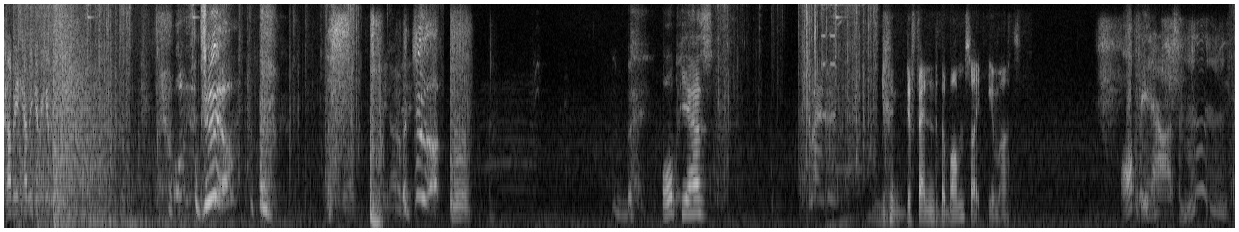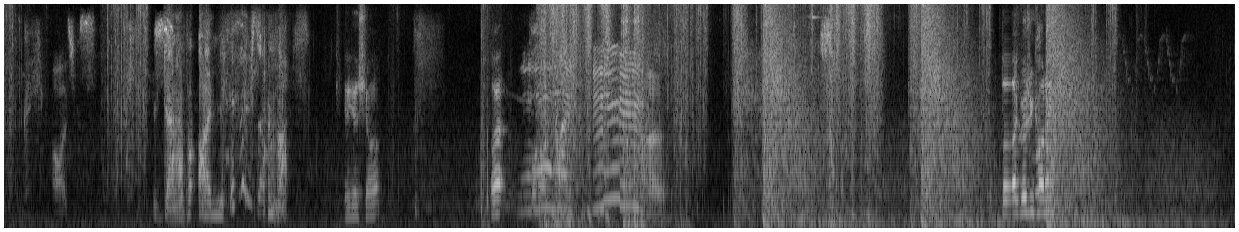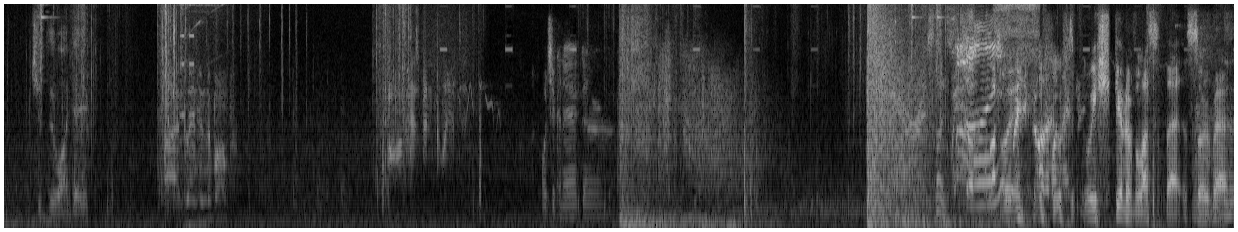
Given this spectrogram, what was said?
Copy, copy, copy, copy. Orp he has. Defend the bomb site, you must. Oppie has. Mm. Oh, it's just... Dab on so much. Can you get a shot? What? Hold Black Virgin Connie. Just do what I do. What's your connector? Nice. Oh my god, I'm on ice cream. we should have lost that so bad.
